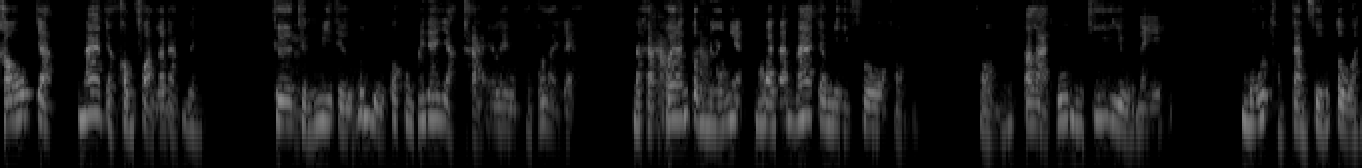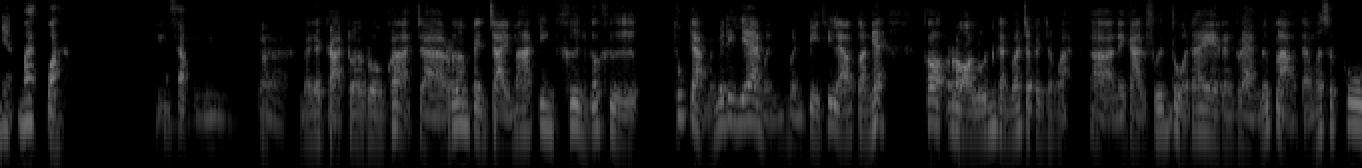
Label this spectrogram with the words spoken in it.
เขาจะ น่าจะ comfort ระดับหนึ่ง คือถึงมีถือหุ้นอยู่ก็คงไม่ได้อยากขายอะไรลงไปเท่าไหร่แล้วนะครับ เพราะฉะนั้นตรงนี้เนี่ยมันน่าจะมีโฟลของของตลาดหุ้นที่อยู่ในมูดของการฟื้นตัวเนี่ยมากกว่านะครับอืมเอ่อบรรยากาศโดยรวมก็อาจจะเริ่มเป็นใจมากยิ่งขึ้นก็คือ ทุกอย่างมันไม่ได้แย่เหมือนเหมือนปีที่แล้ว ตอนเนี้ก็รอลุ้นกันว่าจะเป็นจังหวะในการฟื้นตัวได้แรงๆหรือเปล่า แต่เมื่อสักครู่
